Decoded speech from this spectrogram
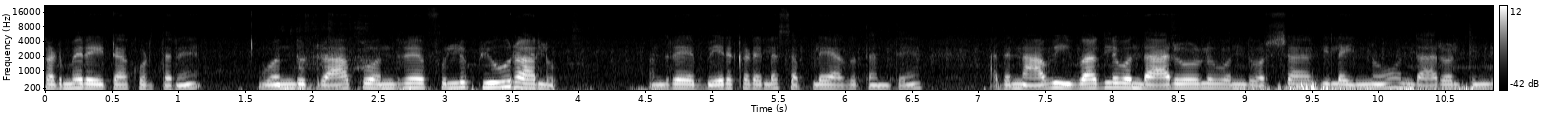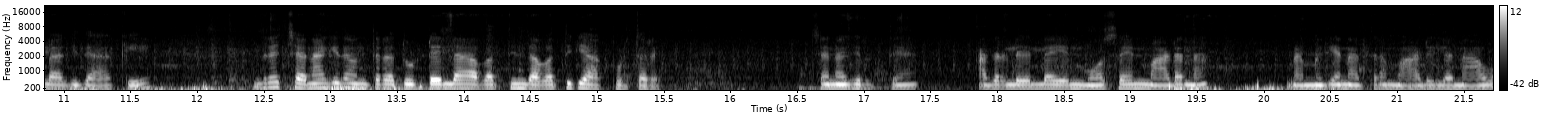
ಕಡಿಮೆ ರೇಟ್ ಹಾಕ್ಕೊಡ್ತಾರೆ ಒಂದು ಡ್ರಾಪು ಅಂದರೆ ಫುಲ್ಲು ಪ್ಯೂರ್ ಹಾಲು. ಅಂದರೆ ಬೇರೆ ಕಡೆ ಎಲ್ಲ ಸಪ್ಲೈ ಆಗುತ್ತಂತೆ. ಅದನ್ನು ನಾವು ಇವಾಗಲೇ ಒಂದು ಆರು ಏಳು ಒಂದು ವರ್ಷ ಆಗಿಲ್ಲ, ಇನ್ನೂ ಒಂದು ಆರು ಏಳು ತಿಂಗಳಾಗಿದೆ ಹಾಕಿ. ಅಂದರೆ ಚೆನ್ನಾಗಿದೆ ಒಂಥರ ದುಡ್ಡೆಲ್ಲ ಅವತ್ತಿಂದ ಅವತ್ತಿಗೆ ಹಾಕ್ಬಿಡ್ತಾರೆ. ಚೆನ್ನಾಗಿರುತ್ತೆ. ಅದರಲ್ಲೆಲ್ಲ ಏನು ಮೋಸ ಏನು ಮಾಡಲ್ಲ. ನಮಗೇನು ಆ ಥರ ಮಾಡಿಲ್ಲ. ನಾವು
